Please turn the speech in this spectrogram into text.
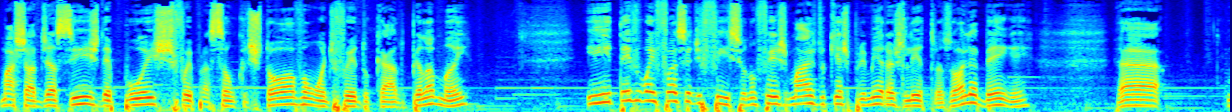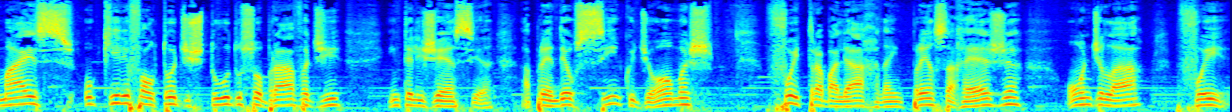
Machado de Assis depois foi para São Cristóvão, onde foi educado pela mãe. E teve uma infância difícil, não fez mais do que as primeiras letras. Olha bem, hein? É, mas o que lhe faltou de estudo sobrava de inteligência. Aprendeu cinco idiomas, foi trabalhar na imprensa régia, onde lá foi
